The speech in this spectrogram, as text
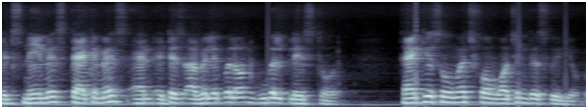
Its name is TechImage and it is available on Google Play Store. Thank you so much for watching this video.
